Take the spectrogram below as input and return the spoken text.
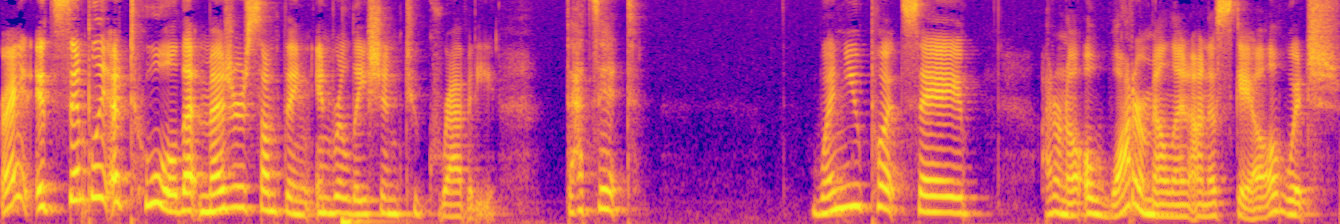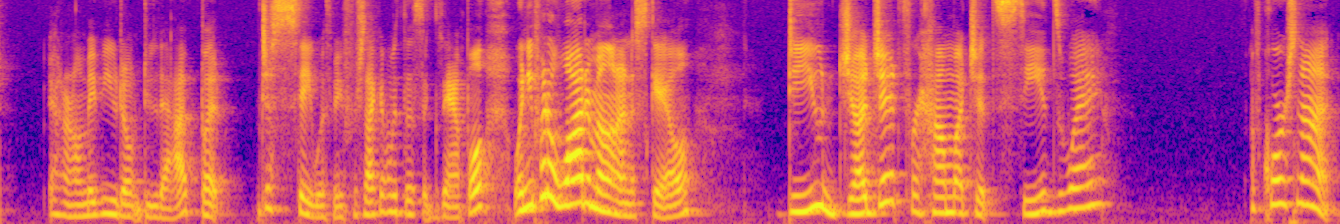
Right? It's simply a tool that measures something in relation to gravity. That's it. When you put, say, I don't know, a watermelon on a scale, which I don't know, maybe you don't do that, but just stay with me for a second with this example. When you put a watermelon on a scale, do you judge it for how much its seeds weigh? Of course not.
